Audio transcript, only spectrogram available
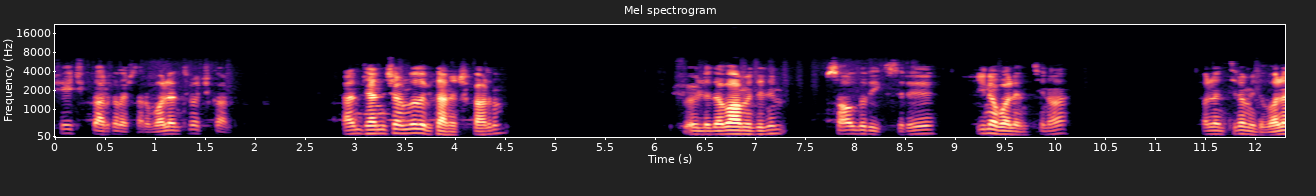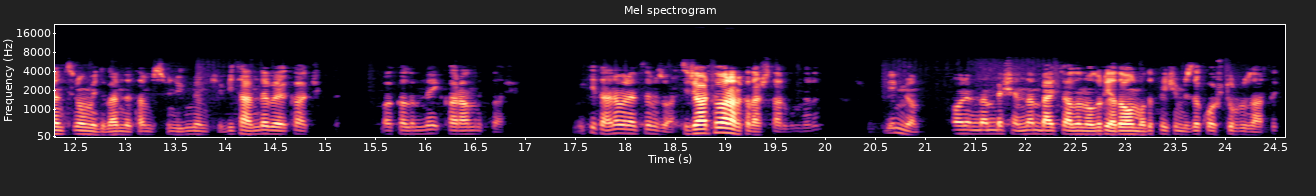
Şey çıktı arkadaşlar. Valentino çıkardık. Ben kendi çarımda da bir tane çıkardım. Şöyle devam edelim. Saldırı iksiri. Yine Valentina. Valentina mıydı? Valentino muydu? Ben de tam ismini bilmiyorum ki. Bir tane de BK çıktı. Bakalım ne? Karanlık taş. İki tane Valentina'mız var. Ticareti var arkadaşlar bunların. Bilmiyorum. 10M'den 5M'den belki alan olur ya da olmadı. Peşimizde koştururuz artık.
